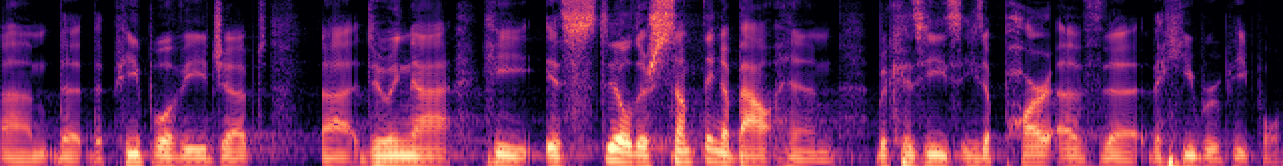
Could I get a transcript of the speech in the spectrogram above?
um, the, the people of Egypt. Uh, doing that, he is still, there's something about him because he's, he's a part of the, the Hebrew people.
